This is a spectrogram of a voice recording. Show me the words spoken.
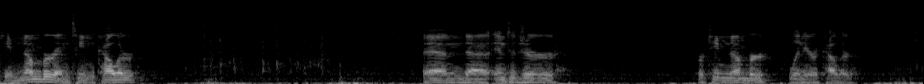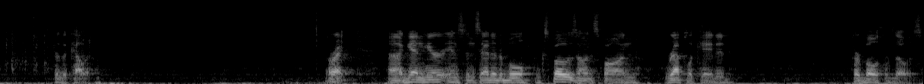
Team number and team color, and uh, integer for team number, linear color for the color. All right, uh, again here, instance editable, expose on spawn, replicated for both of those.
